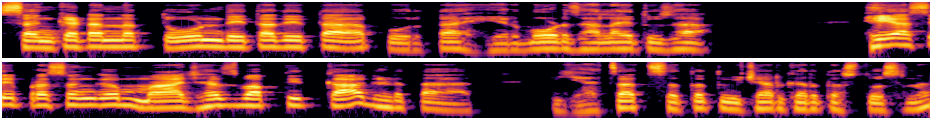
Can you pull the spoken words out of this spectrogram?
संकटांना तोंड देता देता पुरता हिरमोड झालाय तुझा. हे असे प्रसंग माझ्याच बाबतीत का घडतात ह्याचाच सतत विचार करत असतोस ना?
